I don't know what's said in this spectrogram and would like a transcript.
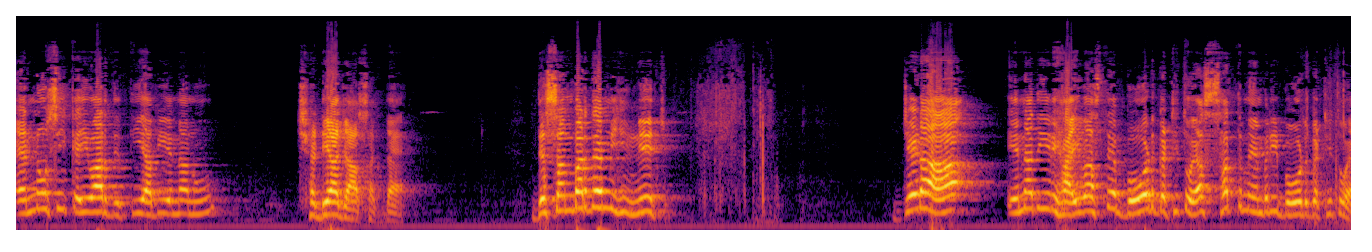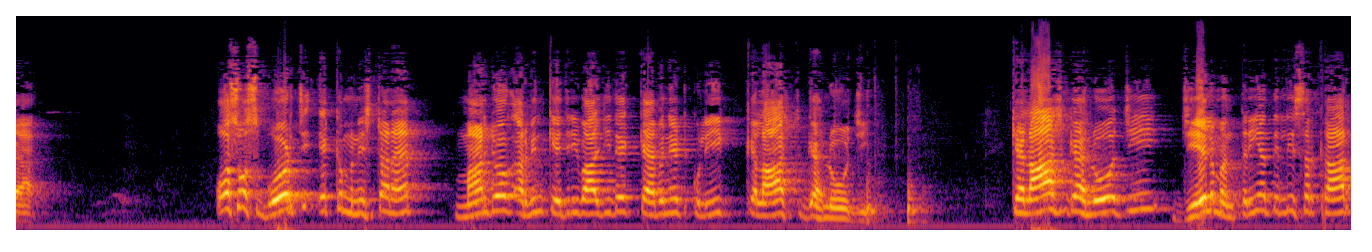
ਐਨਓਸੀ ਕਈ ਵਾਰ ਦਿੱਤੀ ਆ ਵੀ ਇਹਨਾਂ ਨੂੰ ਛੱਡਿਆ ਜਾ ਸਕਦਾ ਹੈ। ਦਸੰਬਰ ਦੇ ਮਹੀਨੇ 'ਚ ਜਿਹੜਾ ਇਹਨਾਂ ਦੀ ਰਿਹਾਈ ਵਾਸਤੇ ਬੋਰਡ ਗਠਿਤ ਹੋਇਆ 7 ਮੈਂਬਰੀ ਬੋਰਡ ਗਠਿਤ ਹੋਇਆ ਉਸ ਉਸ ਬੋਰਡ 'ਚ ਇੱਕ ਮਿਨਿਸਟਰ ਹੈ, ਮਾਨਯੋਗ ਅਰਵਿੰਦ ਕੇਜਰੀਵਾਲ ਜੀ ਦੇ ਕੈਬਨਿਟ ਕੁਲੀਗ ਕੈਲਾਸ਼ ਗਹਿਲੋਤ ਜੀ। ਕੈਲਾਸ਼ ਗਹਿਲੋਤ ਜੀ ਜੇਲ੍ਹ ਮੰਤਰੀ ਹੈ ਦਿੱਲੀ ਸਰਕਾਰ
